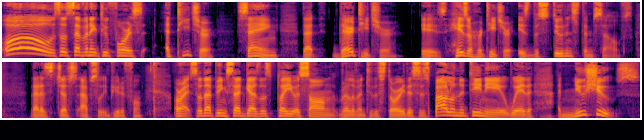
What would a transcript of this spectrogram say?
Oh, so 7824 is a teacher saying that their teacher is, his or her teacher is the students themselves. That is just absolutely beautiful. All right, so that being said, guys, let's play you a song relevant to the story. This is Paolo Nutini with New Shoes.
